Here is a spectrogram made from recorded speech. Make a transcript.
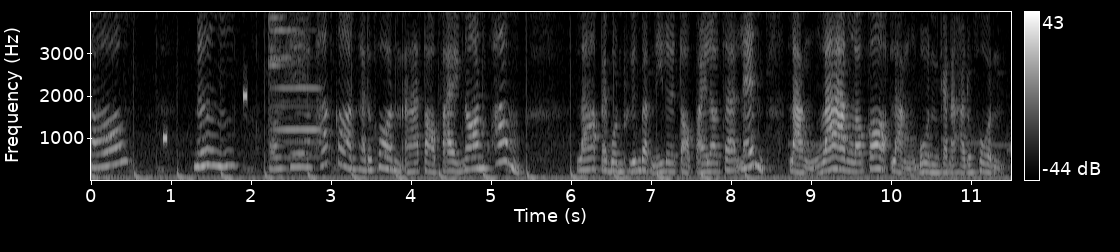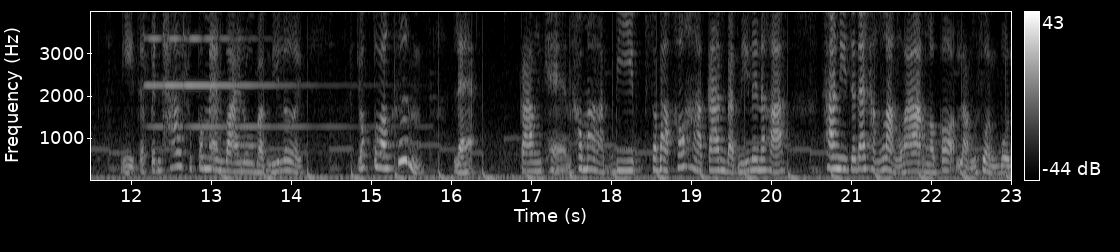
2 1 โอเค พักก่อนค่ะทุกคน อ่า ต่อไปนอนคว่ำลาบไปบนพื้นแบบนี้เลยต่อไปเราจะเล่นหลังล่างแล้วก็หลังบนกันนะคะทุกคน นี่จะเป็นท่าซูเปอร์แมนไวโลแบบนี้เลย ยกตัวขึ้นและ กลางแขนเข้ามาบีบสะบักเข้าหากันแบบนี้เลยนะคะท่านี้จะได้ทั้งหลังล่างแล้วก็หลังส่วนบน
